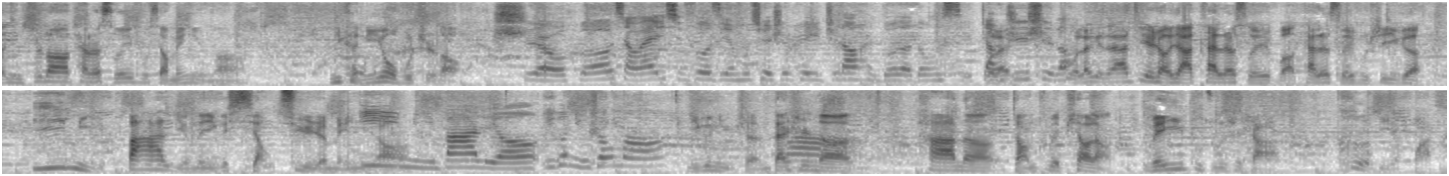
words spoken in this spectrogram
你知道泰勒·斯威夫小美女吗？你肯定又不知道。是我和小歪一起做节目，确实可以知道很多的东西，长知识了。我来给大家介绍一下泰勒·斯威夫啊，泰勒·斯威夫是一个一米八零的一个小巨人美女啊。一米八零，一个女生吗？一个女生，但是呢，她呢长得特别漂亮，唯一不足的是啥？特别花心。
